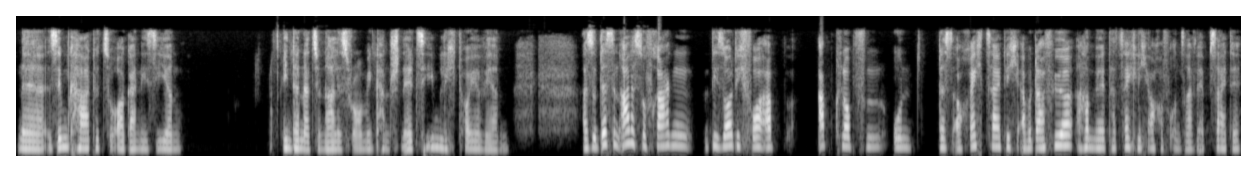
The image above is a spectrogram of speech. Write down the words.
eine SIM-Karte zu organisieren. Internationales Roaming kann schnell ziemlich teuer werden. Also das sind alles so Fragen, die sollte ich vorab abklopfen und das auch rechtzeitig. Aber dafür haben wir tatsächlich auch auf unserer Webseite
